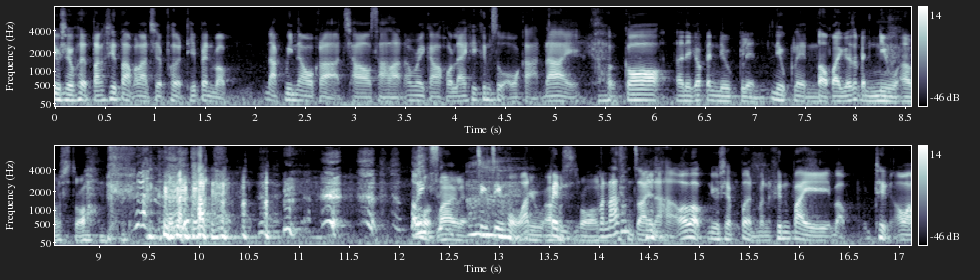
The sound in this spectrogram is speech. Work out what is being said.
New Shepard ตั้งชื่อตามอลัน Shepard ที่เป็นแบบนักบินอวกาศชาวสหรัฐอเมริกาคนแรกที่ขึ้นสู่อวกาศได้ครับก็อันนี้ก็เป็น New Glenn New Glenn ต่อไปก็จะเป็น New Armstrong ตลกมากเลย จริง ๆ ผมว่า Neil เป็น Armstrong มันน่าสนใจนะฮะว่าแบบ New Shepard มันขึ้นไปแบบถึงอว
